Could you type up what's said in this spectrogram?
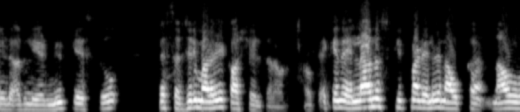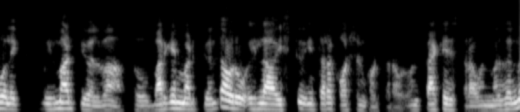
ಎರಡು ಅದ್ರಲ್ಲಿ ಎರಡು ನ್ಯೂಕ್ಲಿಯಸ್ ಪ್ಲಸ್ ಸರ್ಜರಿ ಮಾಡೋಕೆ ಕಾಸ್ಟ್ ಹೇಳ್ತಾರೆ ಅವರು. ಯಾಕಂದ್ರೆ ಎಲ್ಲಾನು ಸ್ಪ್ಲಿಟ್ ಮಾಡಿ ಹೇಳಿದ್ರೆ ನಾವು ನಾವು ಲೈಕ್ ಇದು ಮಾಡ್ತೀವಲ್ವಾ? ಸೊ ಬಾರ್ಗೇನ್ ಮಾಡ್ತೀವಿ ಅಂತ ಅವರು ಇಲ್ಲ ಇಷ್ಟು ಈ ತರ ಕಾಸ್ಟ್ ಕೊಡ್ತಾರೆ ಅವರು. ಒಂದು ಪ್ಯಾಕೇಜ್ ತರ ಒಂದು ಮಸಲ್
